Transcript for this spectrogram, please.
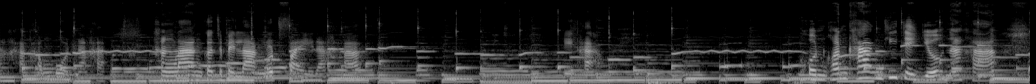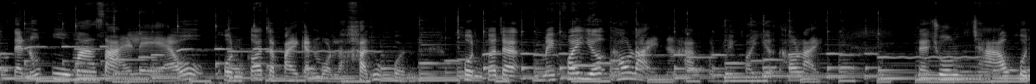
นะคะ ข้างบนนะคะ ข้างล่างก็จะเป็นรางรถไฟนะคะนี่ค่ะ คนค่อนข้างที่จะเยอะนะคะ แต่น้องปูมาสายแล้ว คนก็จะไปกันหมดแล้วค่ะทุกคน คนก็จะไม่ค่อยเยอะเท่าไหร่นะคะ คนไม่ค่อยเยอะเท่าไหร่ แต่ช่วงเช้าคน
